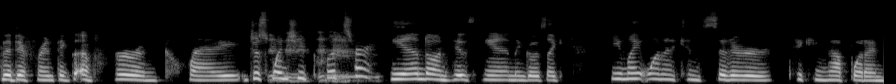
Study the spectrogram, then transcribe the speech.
the different things of her and Clay. Just when she Mhm, puts her hand on his hand and goes like, you might want to consider picking up what I'm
